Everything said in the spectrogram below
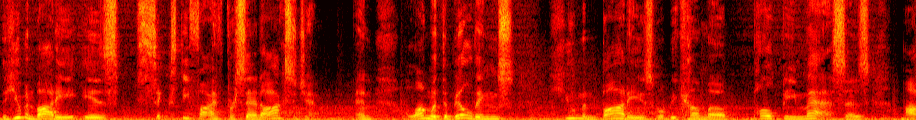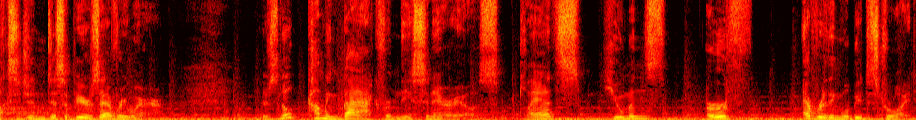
The human body is 65% oxygen, and along with the buildings, human bodies will become a pulpy mess as oxygen disappears everywhere. There's no coming back from these scenarios. Plants, humans, Earth, everything will be destroyed.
